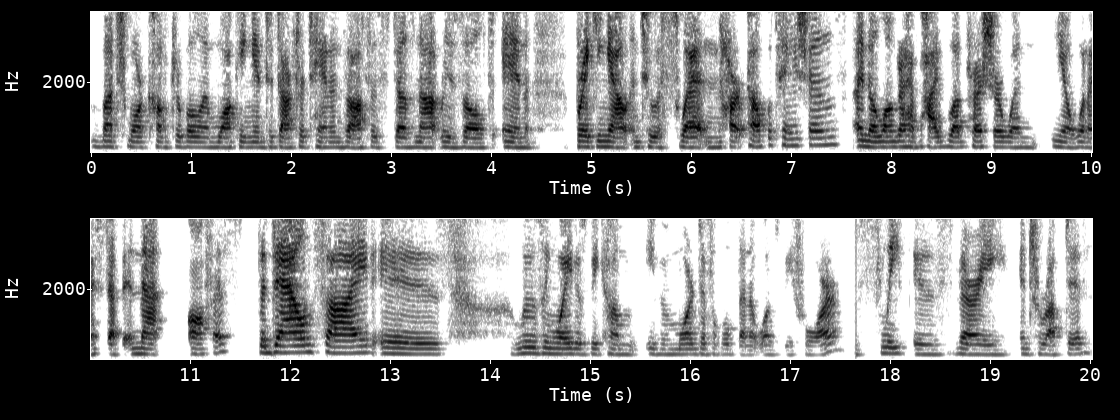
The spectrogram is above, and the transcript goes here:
much more comfortable and walking into dr tannen's office does not result in breaking out into a sweat and heart palpitations. I no longer have high blood pressure when you know when i step in that office. The downside is losing weight has become even more difficult than it was before. Sleep is very interrupted.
